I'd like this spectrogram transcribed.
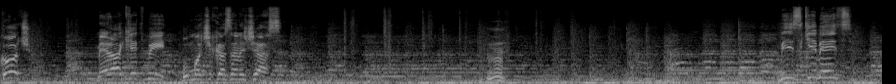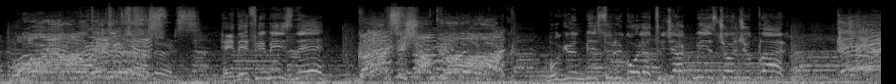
Koç, merak etmeyin. Bu maçı kazanacağız. Biz kimiz? Hedefimiz ne? Galaksi şampiyonu olmak. Bugün bir sürü gol atacak mıyız çocuklar? Ha,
